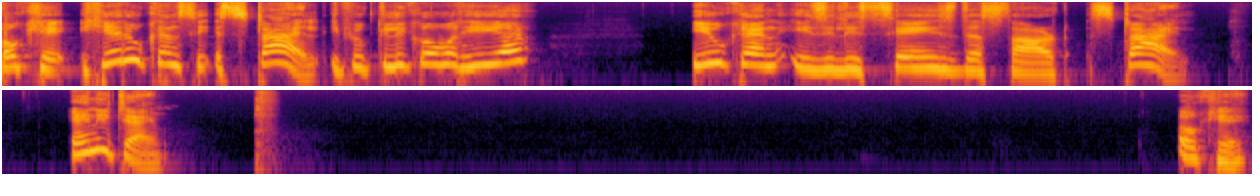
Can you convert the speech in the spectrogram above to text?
Okay, here you can see style. If you click over here, you can easily change the chart style anytime. Okay.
